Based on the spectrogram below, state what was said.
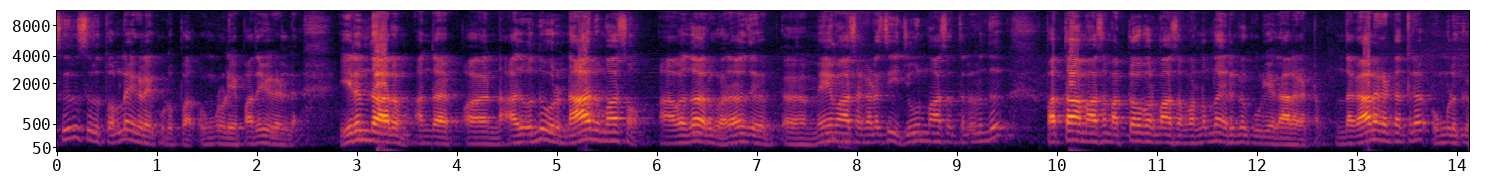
சிறு சிறு தொல்லைகளை கொடுப்பார் உங்களுடைய பதவிகளில். இருந்தாலும் அந்த அது வந்து ஒரு நாலு மாதம் அவர் தான் இருக்கும். அதாவது மே மாதம் கடைசி ஜூன் மாதத்துலேருந்து பத்தாம் மாதம் அக்டோபர் மாதம் வரணும் தான் இருக்கக்கூடிய காலகட்டம். இந்த காலகட்டத்தில் உங்களுக்கு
